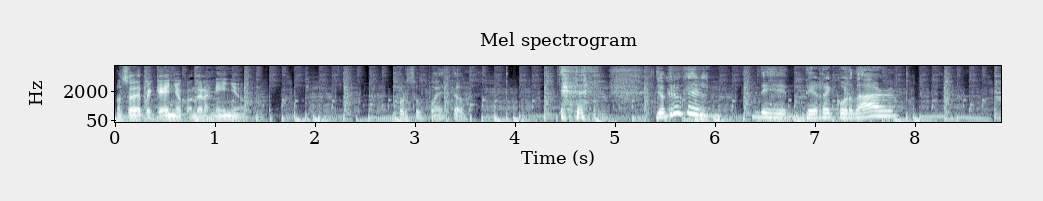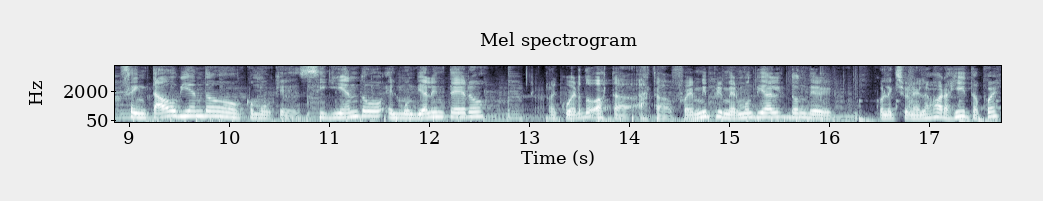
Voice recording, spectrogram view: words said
no sé, de pequeño, cuando eras niño? Por supuesto. Yo creo que de, de recordar sentado viendo como que siguiendo el mundial entero, recuerdo hasta, hasta fue mi primer mundial donde coleccioné las barajitas, pues.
